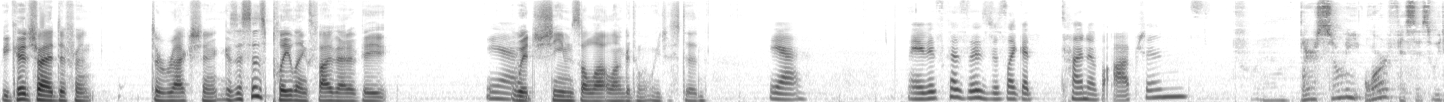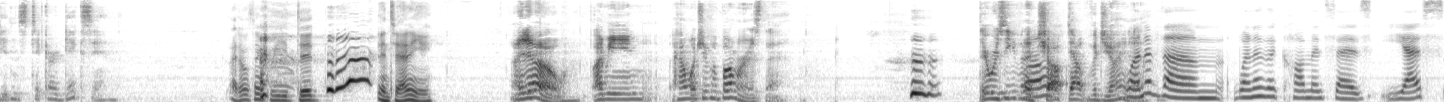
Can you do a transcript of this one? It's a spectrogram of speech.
We could try a different direction because it says play length five out of eight, Yeah. which seems a lot longer than what we just did. Yeah. Maybe it's because there's just like a ton of options. There's so many orifices we didn't stick our dicks in. I don't think we did into any. I know. I mean, how much of a bummer is that? there was even Well, a chopped out vagina. One of them, one of the comments says, "Yes,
